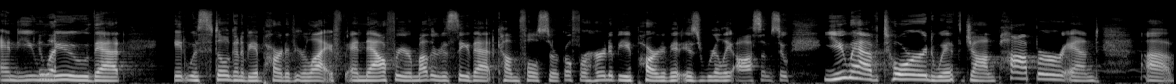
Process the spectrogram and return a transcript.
And you knew that it was still going to be a part of your life. And now for your mother to see that come full circle, for her to be a part of it is really awesome. So you have toured with John Popper and uh,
